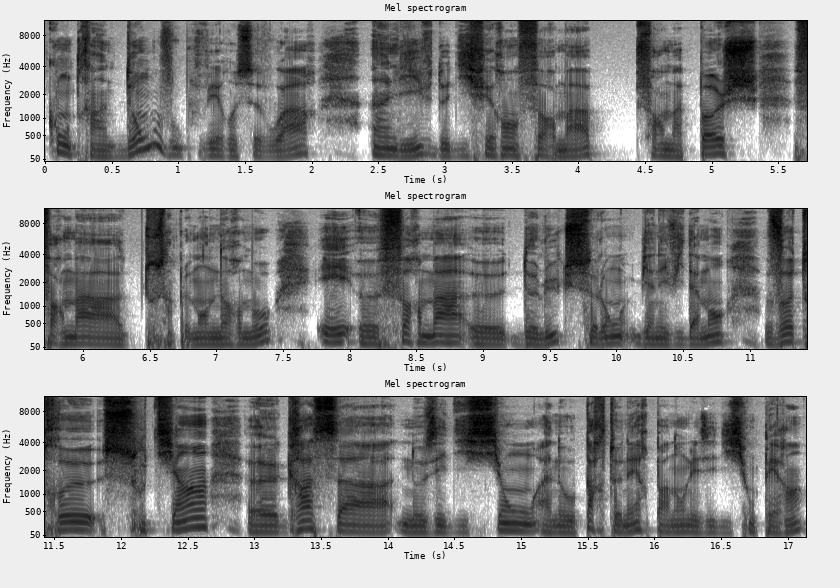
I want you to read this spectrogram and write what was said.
contre un don. Vous pouvez recevoir un livre de différents formats format poche, format tout simplement normaux et euh, format euh, de luxe selon bien évidemment votre soutien euh, grâce à nos éditions, à nos partenaires, pardon, les éditions Perrin,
